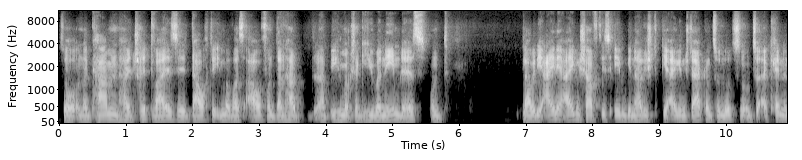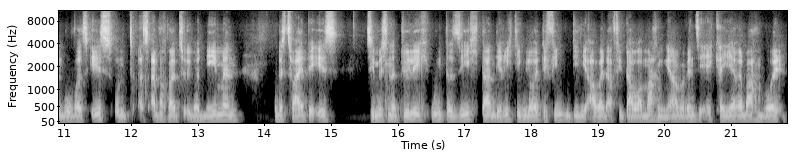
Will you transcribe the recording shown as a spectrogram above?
So, und dann kamen halt schrittweise, tauchte immer was auf und dann habe hab ich immer gesagt, ich übernehme das. Und ich glaube, die eine Eigenschaft ist eben genau die, die eigenen Stärken zu nutzen und zu erkennen, wo was ist und es einfach mal zu übernehmen. Und das zweite ist, Sie müssen natürlich unter sich dann die richtigen Leute finden, die die Arbeit auf die Dauer machen. Ja, aber wenn Sie echt Karriere machen wollen,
